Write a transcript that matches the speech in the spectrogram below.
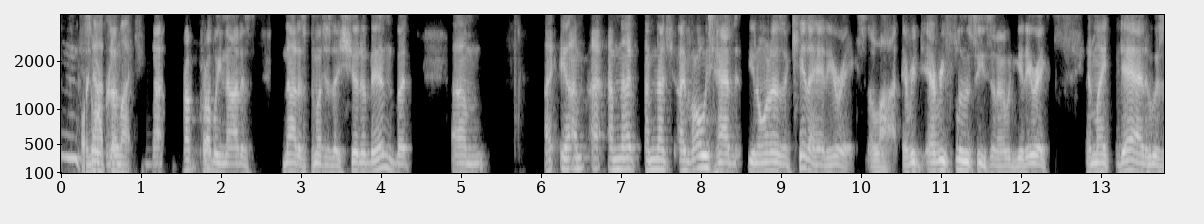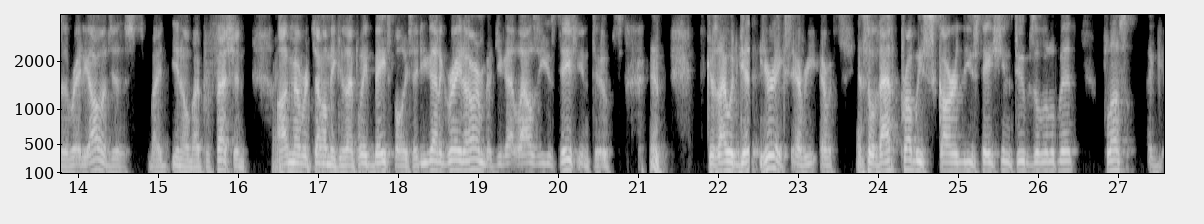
or sort not so of, much? Not, probably not as not as much as I should have been, but um, I, I'm I'm not I'm not I've always had you know when I was a kid I had earaches a lot every every flu season I would get earaches and my dad, who was a radiologist by you know by profession, right. I remember telling me because I played baseball. He said, "You got a great arm, but you got lousy eustachian tubes." Because I would get earaches every, every, and so that probably scarred the eustachian tubes a little bit. Plus, ag-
